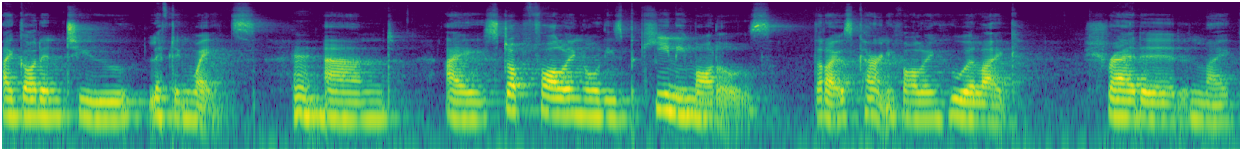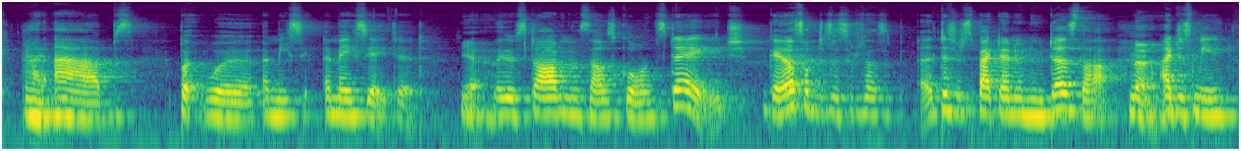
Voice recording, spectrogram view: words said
I got into lifting weights, Mm. and I stopped following all these bikini models that I was currently following, who were like shredded and like had Mhm. abs, but were emaci- emaciated. Yeah. They were starving themselves to go on stage. Okay, that's not to disrespect, uh, disrespect anyone who does that. No. I just mean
